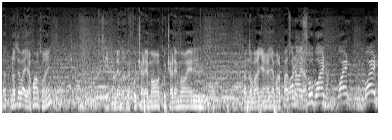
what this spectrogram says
No, no te vayas, Juanjo, ¿eh? Sin problema. Pues escucharemos, escucharemos el. Cuando vayan a llamar paso. Bueno, Jesús, bueno, bueno, bueno.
